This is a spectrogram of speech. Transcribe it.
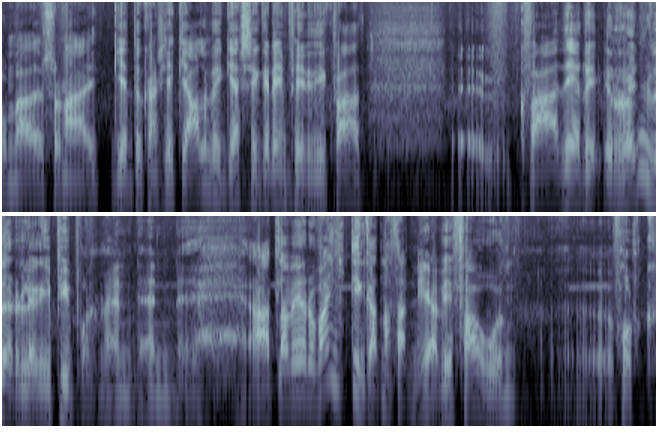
og maður svona getur kannski ekki alveg gert sig grein fyrir því hvað hvað er raunverulega í pípunum en, en allavega eru væntingarna þannig að við fáum fólk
